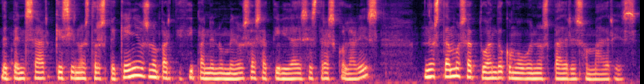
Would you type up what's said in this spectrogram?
de pensar que si nuestros pequeños no participan en numerosas actividades extraescolares, no estamos actuando como buenos padres o madres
